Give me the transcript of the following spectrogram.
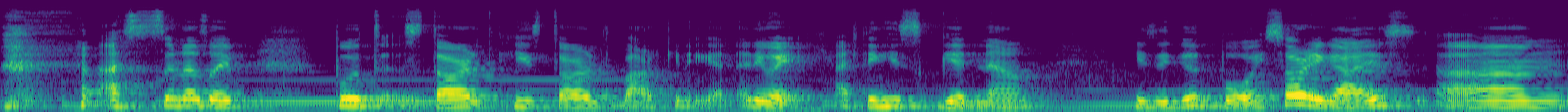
as soon as I put start, he starts barking again. Anyway, I think he's good now. He's a good boy. Sorry, guys. Um,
